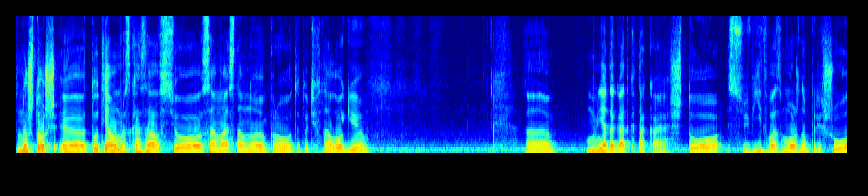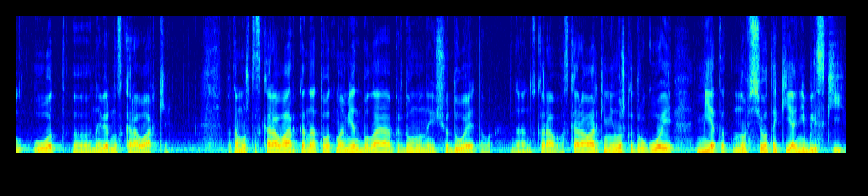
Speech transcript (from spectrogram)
ну что ж, э, тут я вам рассказал все самое основное про вот эту технологию. У меня догадка такая, что сювит, возможно, пришел от, наверное, скороварки. Потому что скороварка на тот момент была придумана еще до этого. Да, но скороварки немножко другой метод, но все-таки они близки.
